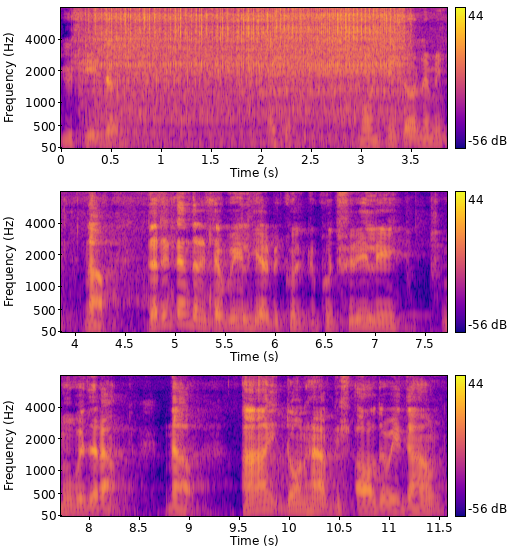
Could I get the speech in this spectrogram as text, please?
You see the, okay, momentito, let me, now, the reason there is a wheel here because you could freely move it around. Now, I don't have this all the way down,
